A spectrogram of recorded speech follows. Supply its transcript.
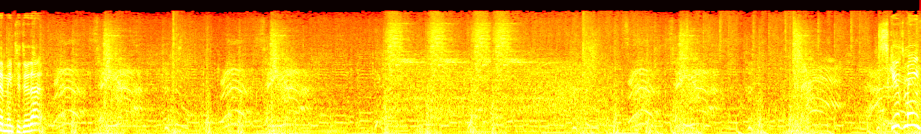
Didn't mean to do that. Excuse me?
